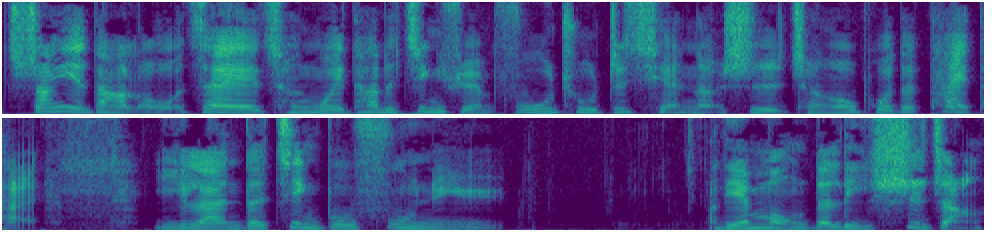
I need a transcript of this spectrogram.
商业大楼在成为他的竞选服务处之前呢，是陈欧珀的太太，宜兰的进步妇女联盟的理事长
